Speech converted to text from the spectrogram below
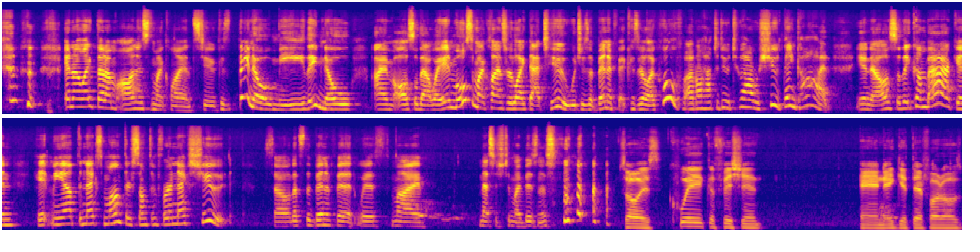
and I like that I'm honest with my clients too, because they know me. They know I'm also that way. And most of my clients are like that too, which is a benefit because they're like, whew, I don't have to do a two hour shoot. Thank God. You know, so they come back and hit me up the next month or something for a next shoot. So that's the benefit with my message to my business. so it's quick, efficient, and they get their photos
